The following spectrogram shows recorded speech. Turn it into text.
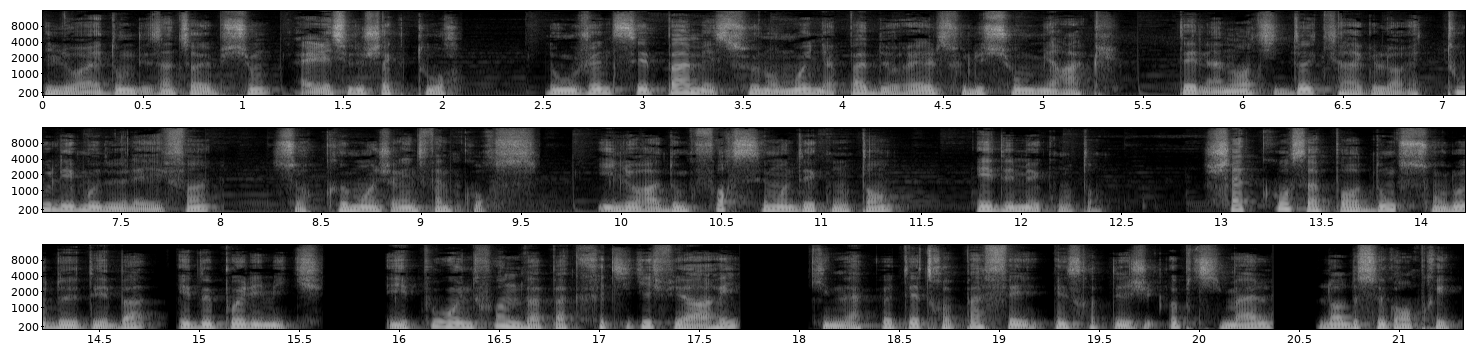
il y aurait donc des interruptions à l'issue de chaque tour. Donc je ne sais pas mais selon moi il n'y a pas de réelle solution miracle. Tel un antidote qui réglerait tous les maux de la F1 sur comment gérer une fin de course. Il y aura donc forcément des contents et des mécontents. Chaque course apporte donc son lot de débats et de polémiques. Et pour une fois, on ne va pas critiquer Ferrari, qui n'a peut-être pas fait une stratégie optimale lors de ce Grand Prix.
